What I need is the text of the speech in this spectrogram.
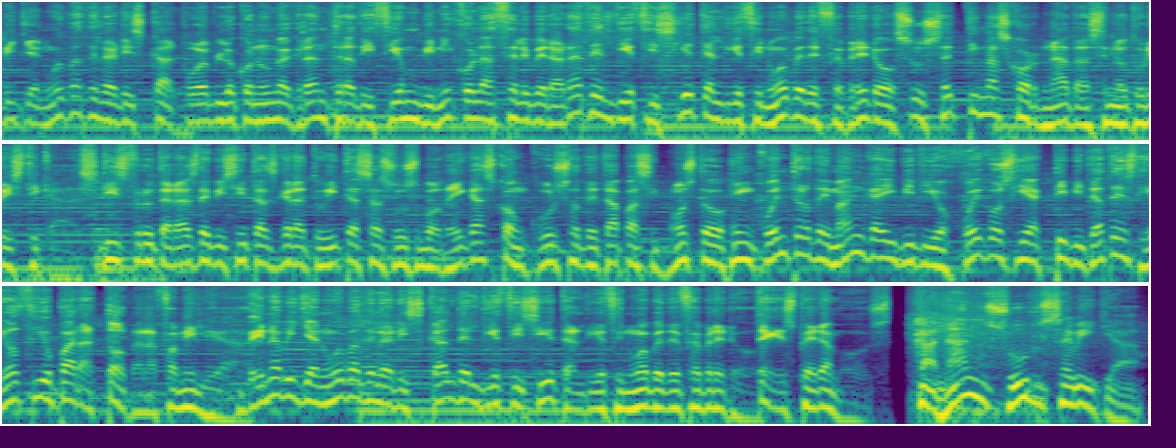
Villanueva del Ariscal, pueblo con una gran tradición vinícola, celebrará del 17 al 19 de febrero sus séptimas jornadas enoturísticas. Disfrutarás de visitas gratuitas a sus bodegas, concurso de tapas y mosto, encuentro de manga y videojuegos y actividades de ocio para toda la familia. Ven a Villanueva del Ariscal del 17 al 19 de febrero. Te esperamos. Canal Sur Sevilla.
